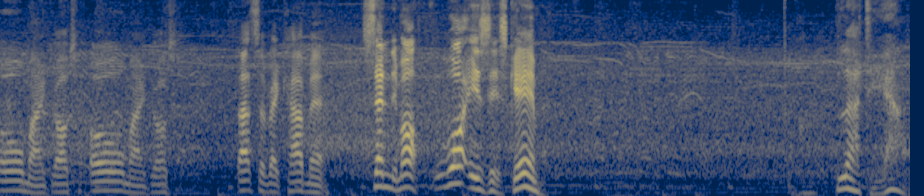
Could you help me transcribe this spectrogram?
Oh my god. Oh my god. That's a red card, mate. Send him off. What is this game? Bloody hell.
